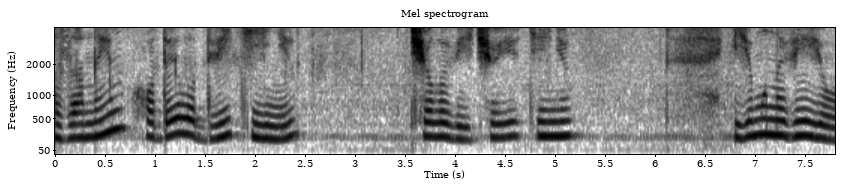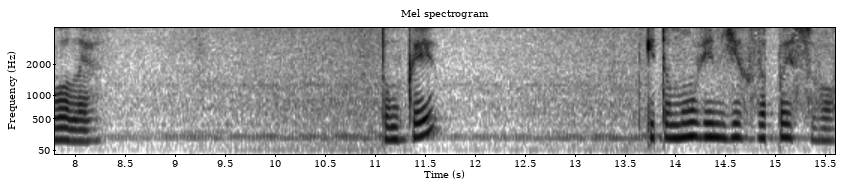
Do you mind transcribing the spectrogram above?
За ним ходило дві тіні чоловічої тіні, і йому навіювали думки, і тому він їх записував.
